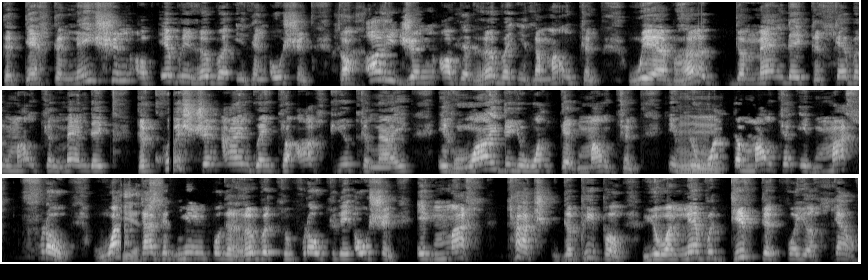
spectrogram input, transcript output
the destination of every river is an ocean. The origin of that river is a mountain. We have heard the mandate, the seven mountain mandate. The question I'm going to ask you tonight is why do you want that mountain? If you Mm. want the mountain, it must flow. What Yes. does it mean for the river to flow to the ocean? It must touch the people. You are never gifted for yourself.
